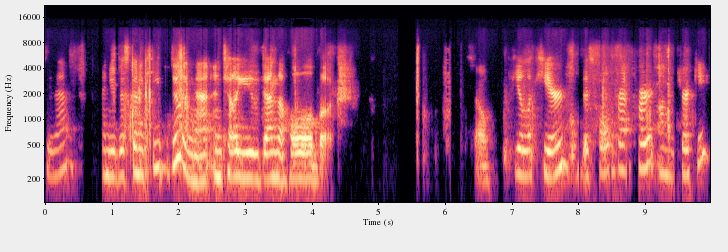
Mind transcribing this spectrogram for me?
See that? And you're just going to keep doing that until you've done the whole book. So if you look here, this whole front part on the turkey,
